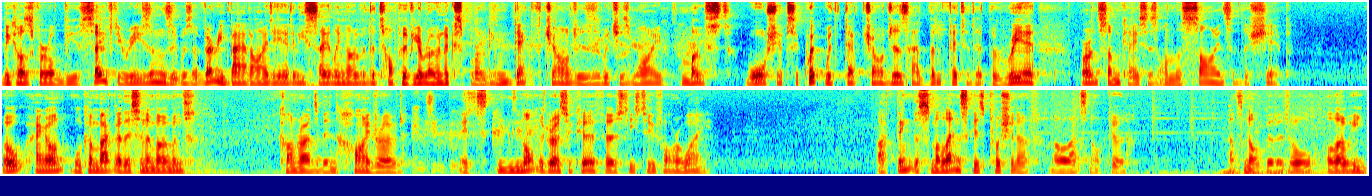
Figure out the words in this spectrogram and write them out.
Because for obvious safety reasons, it was a very bad idea to be sailing over the top of your own exploding depth charges, which is why most warships equipped with depth charges had them fitted at the rear, or in some cases on the sides of the ship. Oh, hang on, we'll come back to this in a moment. Conrad's been hydroed. It's not the Grosser Kurfürst, he's too far away. I think the Smolensk is pushing up. Oh, that's not good. That's not good at all. Although he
